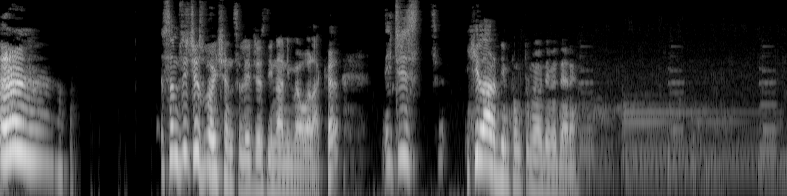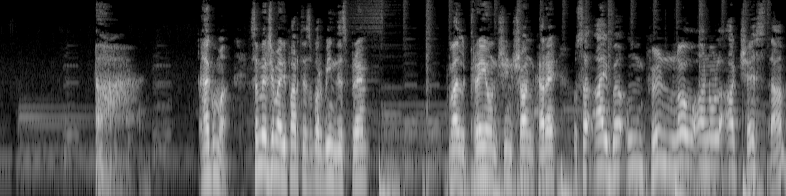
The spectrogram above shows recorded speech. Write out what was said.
uh, să-mi ziceți voi ce înțelegeți din anime-ul ăla, că e just hilar din punctul meu de vedere. Ah. Acum, să mergem mai departe să vorbim despre well, Crayon Shinshan care o să aibă un film nou anul acesta.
